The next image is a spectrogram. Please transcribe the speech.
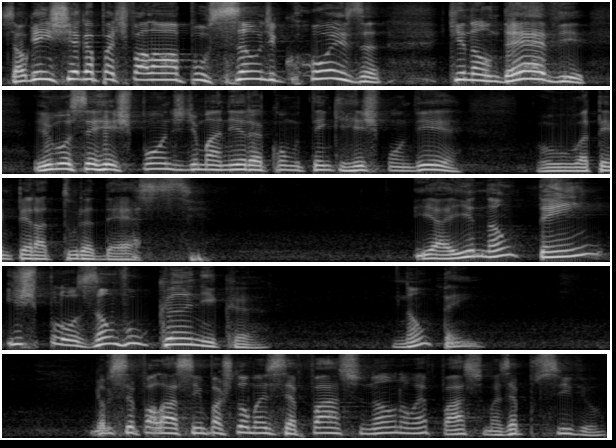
Se alguém chega para te falar uma porção de coisa que não deve, e você responde de maneira como tem que responder, uh, a temperatura desce. E aí não tem explosão vulcânica. Não tem. Deve você falar assim, pastor, mas isso é fácil? Não, não é fácil, mas é possível.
